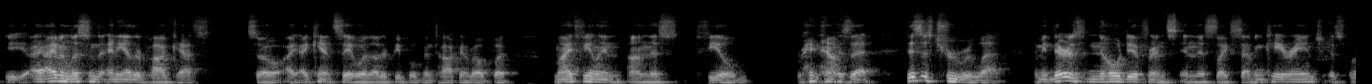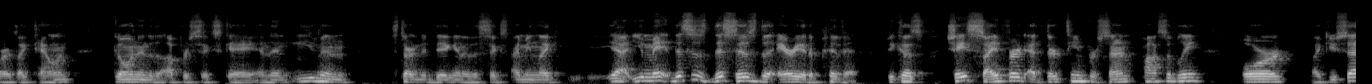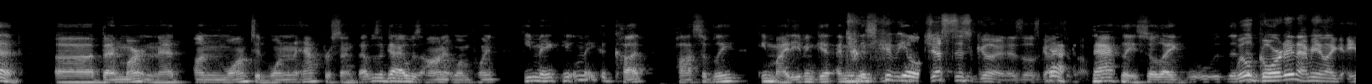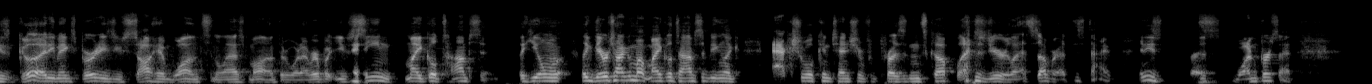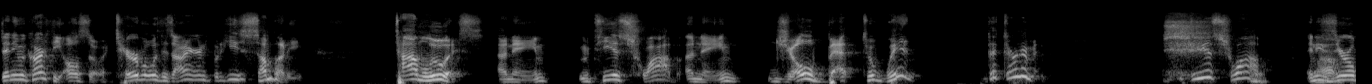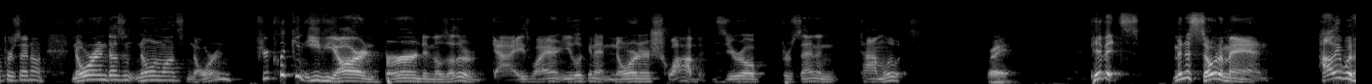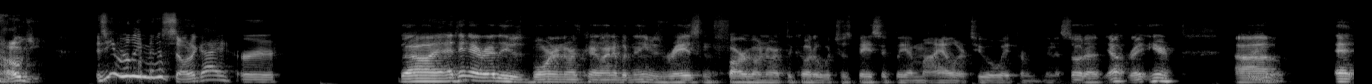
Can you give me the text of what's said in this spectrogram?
I haven't listened to any other podcasts, so I, I can't say what other people have been talking about. But my feeling on this field right now is that this is true roulette. I mean, there is no difference in this like 7K range as far as like talent going into the upper 6K and then even starting to dig into the six. I mean, like, yeah, you may this is this is the area to pivot because Chase Seiffert at 13% possibly, or like you said, uh, Ben Martin at unwanted one and a half percent. That was a guy I was on at one point. He make he'll make a cut possibly. He might even get. I mean, this could be just as good as those guys. Yeah, exactly. So like, the, Will Gordon. I mean, like he's good. He makes birdies. You saw him once in the last month or whatever, but you've seen Michael Thompson. Like he almost like they were talking about Michael Thompson being like actual contention for President's Cup last year, last summer at this time, and he's just one percent. Denny McCarthy also terrible with his irons, but he's somebody. Tom Lewis, a name. Matthias Schwab, a name. Joe Bet to win the tournament. Is Schwab, and he's zero wow. percent on. Noren doesn't. No one wants Noren. If you're clicking EVR and Burned and those other guys, why aren't you looking at Noren or Schwab at zero percent and Tom Lewis? Right. Pivots. Minnesota man. Hollywood Hoge. Is he really Minnesota guy or? Well, I think I read that he was born in North Carolina, but then he was raised in Fargo, North Dakota, which is basically a mile or two away from Minnesota. Yeah, right here. Uh, and,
